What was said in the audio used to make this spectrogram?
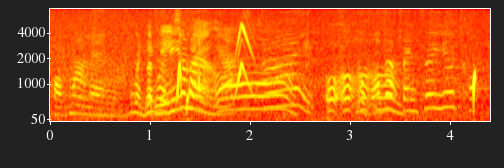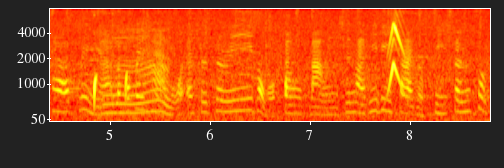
ท็อปมาแรงนะเหมือนแบบนี้ที่ใช่ไหมเบอร์ดี้ใส่อย่างเงี้ยอ๋อใช่เออเออเอแบอบว่าแบบเป็นเสื้อยืดท็อป ท็อปอะไรอย่างเงี้ยอืมแล้วก็ไปหาว่าอ c เซสซอรี่แบบว่าปังๆ ใช่ไหมที่ดีไซน์แบบซีซันสด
